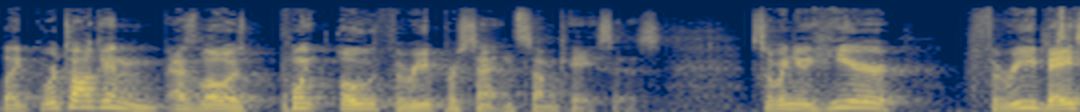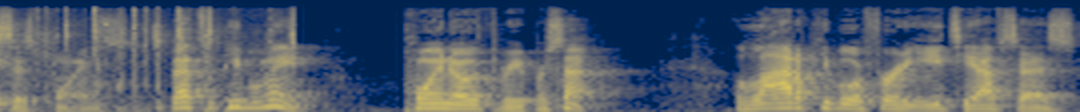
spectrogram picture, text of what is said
Like we're talking as low as 0.03% in some cases. So when you hear three basis points, that's what people mean 0.03%. A lot of people refer to ETFs as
